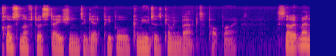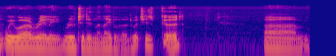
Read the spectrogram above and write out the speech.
close enough to a station to get people, commuters coming back to pop by. So it meant we were really rooted in the neighborhood, which is good. Um,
